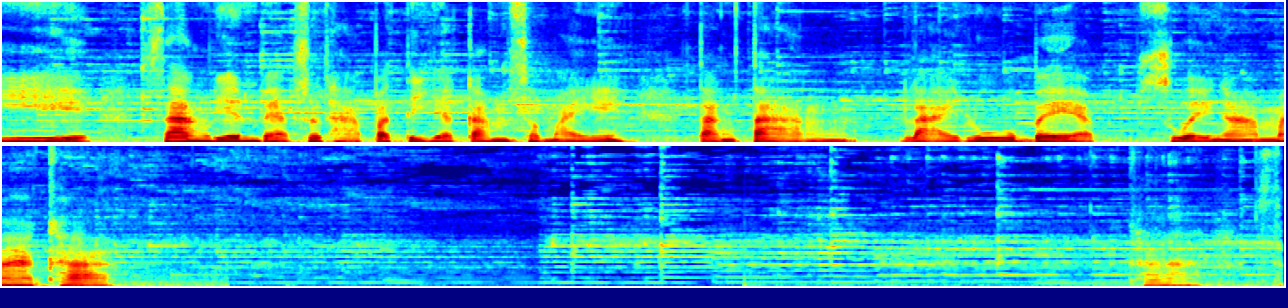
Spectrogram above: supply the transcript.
ที่ สร้างเรียนแบบสถาปัตยกรรมสมัยต่างๆ หลายรูปแบบสวยงามมากค่ะ ค่ะส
